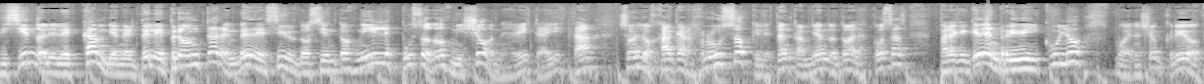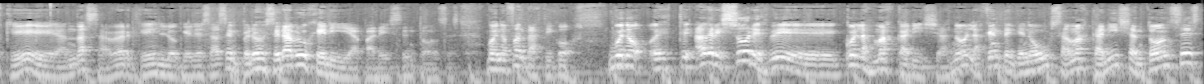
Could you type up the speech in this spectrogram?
diciéndole, le cambian el teleprompter, en vez de decir 200 mil, les puso 2 millones, ¿viste? Ahí está, son los hackers rusos que le están cambiando todas las cosas para que queden ridículo. Bueno, yo creo que andás a ver qué es lo que les hacen, pero será brujería, parece entonces. Bueno, fantástico. Bueno, este, agresores de con las mascarillas, ¿no? La gente que no usa mascarilla entonces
